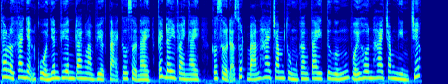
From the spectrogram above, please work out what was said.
Theo lời khai nhận của nhân viên đang làm việc tại cơ sở này, cách đây vài ngày, cơ sở đã xuất bán 200 thùng găng tay tương ứng với hơn 200.000 chiếc.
